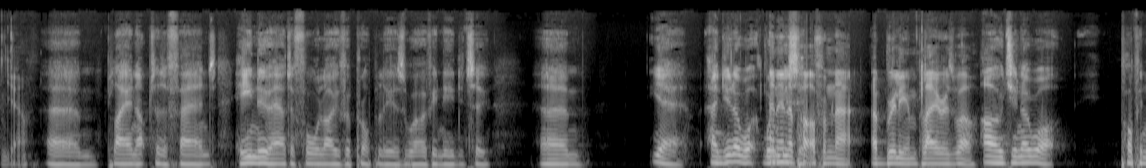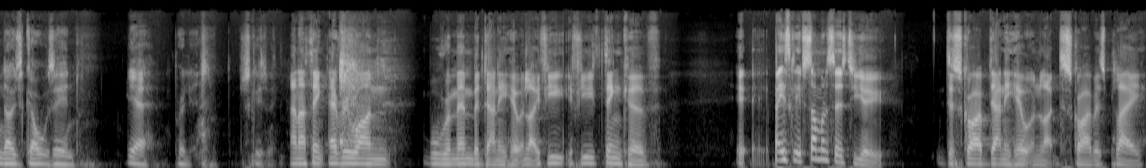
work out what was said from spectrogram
yeah. um, playing up to the fans. He knew how to fall over properly as well if he needed to. Um, yeah, and you know what? And then apart from that, a brilliant player as well. Oh, do you know what? Popping those goals in. Yeah, brilliant. Excuse me. And I think everyone will remember Danny Hylton. Like if you if you think of it, basically, if someone says to you, describe Danny Hylton like describe his play,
